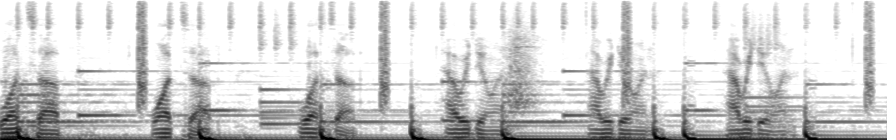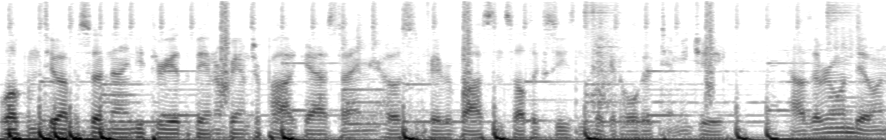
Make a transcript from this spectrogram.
What's up? What's up? What's up? How we doing? How we doing? How we doing? Welcome to episode 93 of the Banner Banter podcast. I am your host and favorite Boston Celtics season ticket holder, Timmy G. How's everyone doing?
